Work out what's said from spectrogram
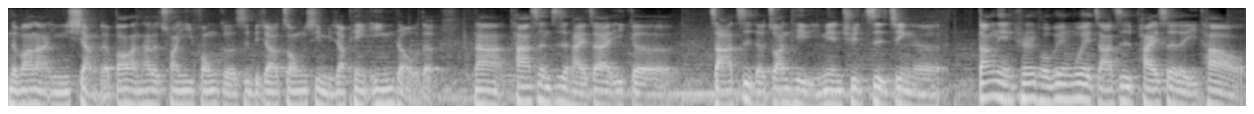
Nirvana 影响的，包含它的穿衣风格是比较中性、比较偏阴柔的。那它甚至还在一个杂志的专题里面去致敬了当年 Kurt Cobain 为杂志拍摄的一套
